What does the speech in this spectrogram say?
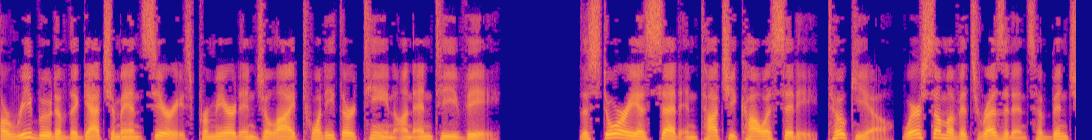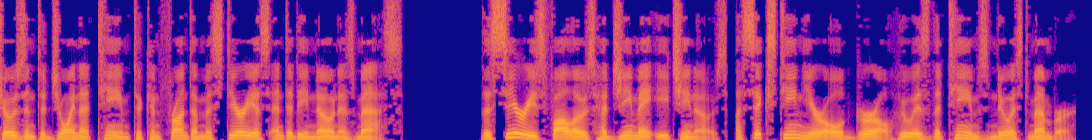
A reboot of the Gatchaman series premiered in July 2013 on NTV. The story is set in Tachikawa City, Tokyo, where some of its residents have been chosen to join a team to confront a mysterious entity known as Mess. The series follows Hajime Ichinose, a 16-year-old girl who is the team's newest member.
